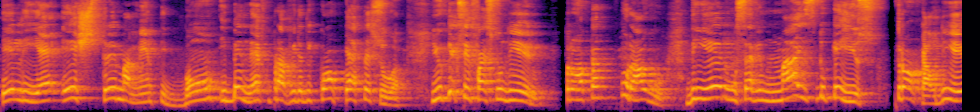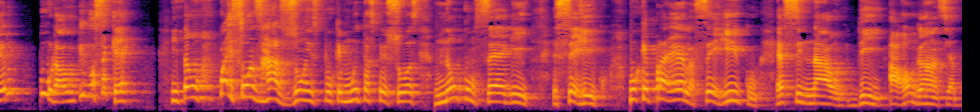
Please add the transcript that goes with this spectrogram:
ele é extremamente bom e benéfico para a vida de qualquer pessoa. E o que, que você faz com o dinheiro? Troca por algo. Dinheiro não serve mais do que isso. Trocar o dinheiro por algo que você quer. Então, quais são as razões por que muitas pessoas não conseguem ser rico? Porque para ela ser rico é sinal de arrogância,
